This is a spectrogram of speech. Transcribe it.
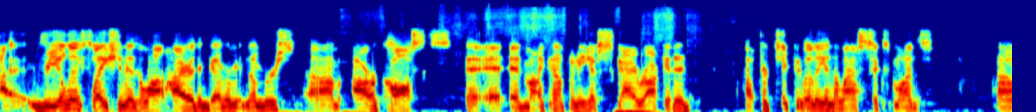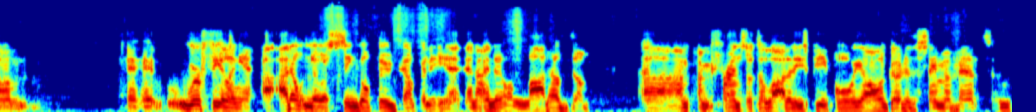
I, real inflation is a lot higher than government numbers. Um, our costs at, at, my company have skyrocketed, uh, particularly in the last six months. Um, we're feeling it. I don't know a single food company, and I know a lot of them. Uh, I'm, I'm, friends with a lot of these people. We all go to the same events and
